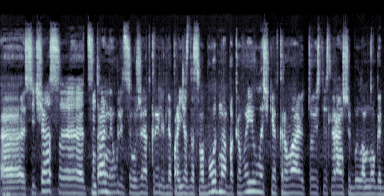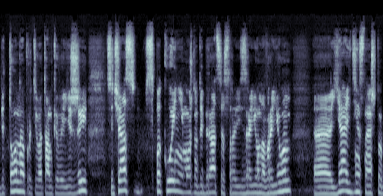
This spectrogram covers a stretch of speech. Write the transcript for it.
Э, сейчас э, центральные улицы уже открыли для проезда свободно, боковые улочки открывают. То есть, если раньше было много бетона, противотанковые ежи, сейчас спокойнее можно добираться из района в район. Э, я единственное, что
